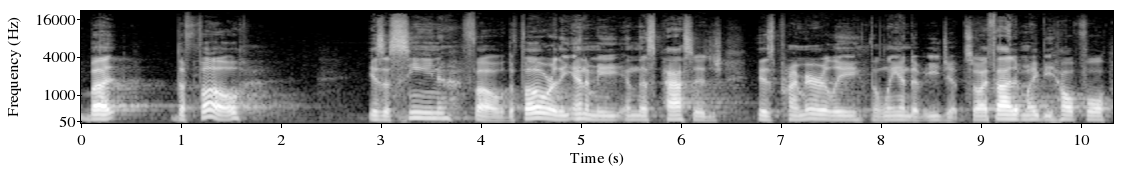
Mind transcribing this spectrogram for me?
But the foe is a seen foe. The foe or the enemy in this passage is primarily the land of Egypt. So I thought it might be helpful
